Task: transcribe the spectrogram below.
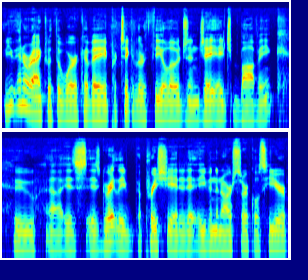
you interact with the work of a particular theologian, J.H. Bavinck, who uh, is is greatly appreciated uh, even in our circles here.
